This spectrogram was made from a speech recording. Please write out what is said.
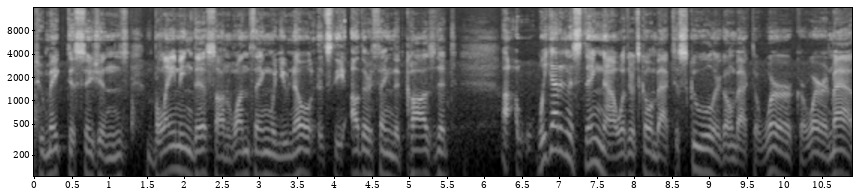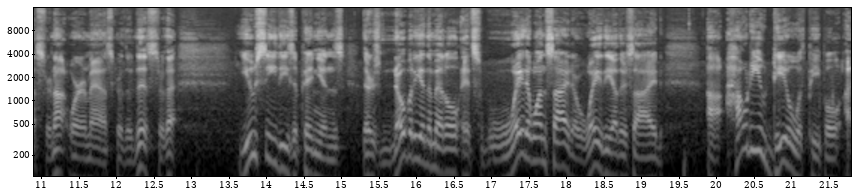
to make decisions, blaming this on one thing when you know it's the other thing that caused it? Uh, we got in this thing now, whether it's going back to school or going back to work or wearing masks or not wearing masks or the this or that. You see these opinions. There's nobody in the middle. It's way to one side or way the other side. Uh, how do you deal with people? Uh,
